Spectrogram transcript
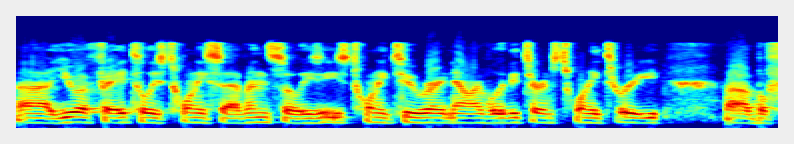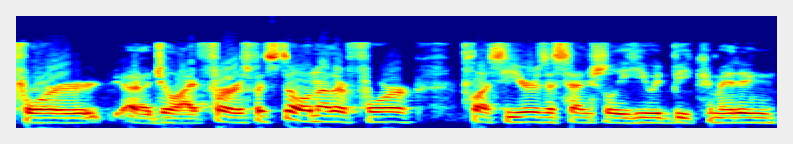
uh, UFA till he's 27 so he's, he's 22 right now. I believe he turns 23 uh, before uh, July 1st but still another four plus years essentially he would be committing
